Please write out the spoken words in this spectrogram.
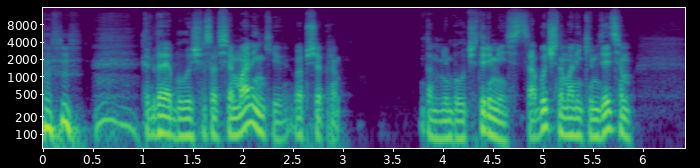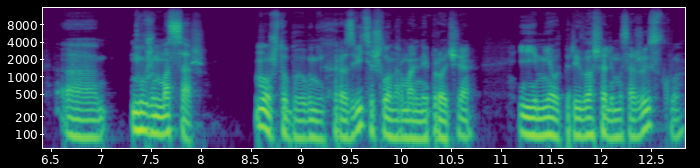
когда я был еще совсем маленький, вообще прям, там мне было 4 месяца. Обычно маленьким детям а, нужен массаж, ну, чтобы у них развитие шло нормально и прочее. И мне вот приглашали массажистку,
